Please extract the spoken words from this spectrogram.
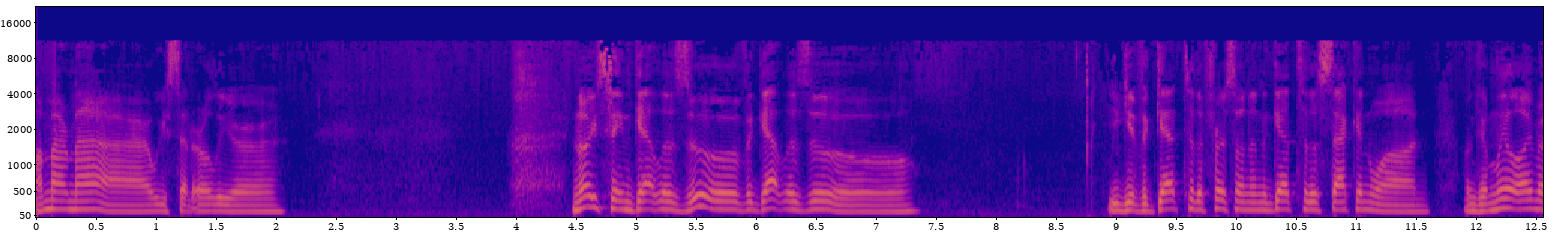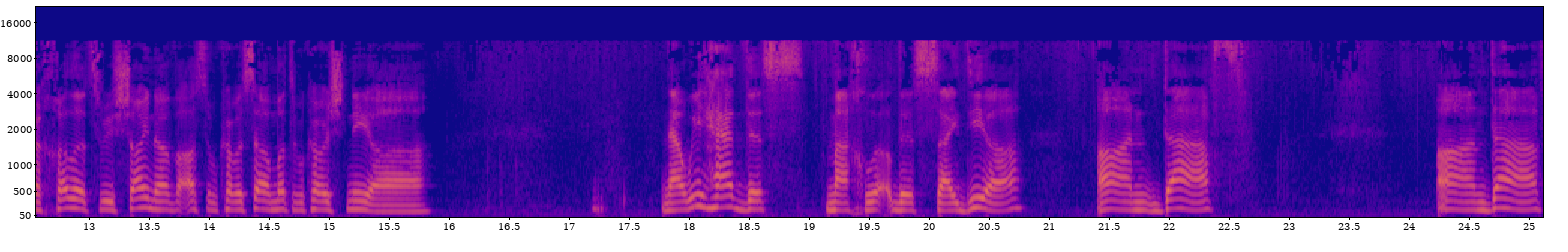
Amar Mar, we said earlier. Noisin get lazu, get lazu. You give a get to the first one and a get to the second one. Now we had this this idea on Daf on Daf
